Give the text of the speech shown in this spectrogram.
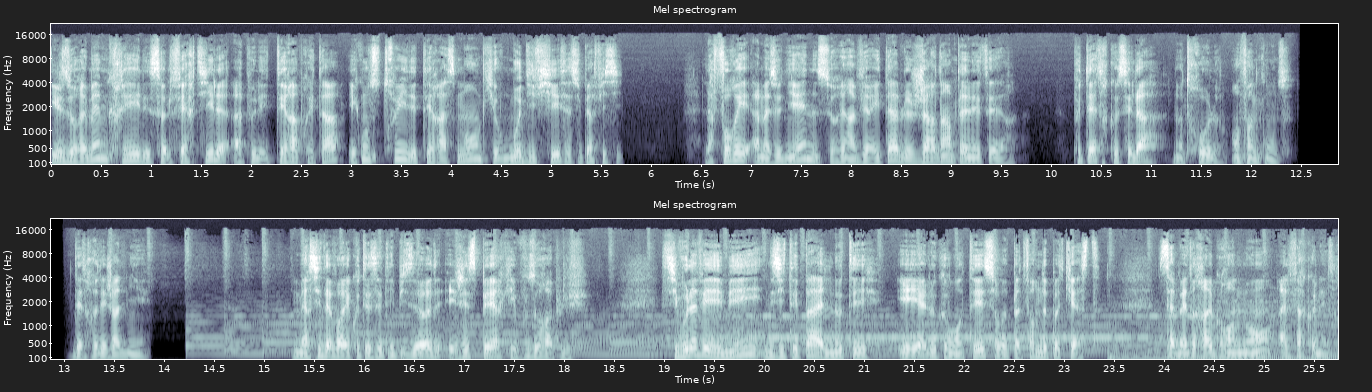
Ils auraient même créé des sols fertiles appelés terra preta et construit des terrassements qui ont modifié sa superficie la forêt amazonienne serait un véritable jardin planétaire. Peut-être que c'est là notre rôle, en fin de compte, d'être des jardiniers. Merci d'avoir écouté cet épisode et j'espère qu'il vous aura plu. Si vous l'avez aimé, n'hésitez pas à le noter et à le commenter sur votre plateforme de podcast. Ça m'aidera grandement à le faire connaître.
